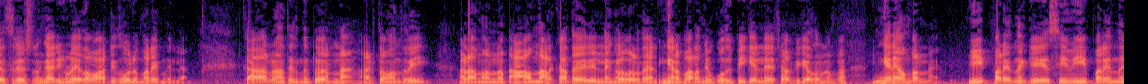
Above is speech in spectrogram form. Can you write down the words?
ഡെസ്റ്റിനേഷനും കാര്യങ്ങളും ഏതോ പാർട്ടി പോലും പറയുന്നില്ല. കാറിനകത്ത് ഇരുന്നിട്ട് പറഞ്ഞ അടുത്ത മന്ത്രി എടാന്ന് പറഞ്ഞാൽ ആ നടക്കാത്ത കാര്യമില്ല നിങ്ങൾ വെറുതെ ഇങ്ങനെ പറഞ്ഞു കൊതിപ്പിക്കല്ലേ ഷാഫിക്കാന്ന് പറഞ്ഞപ്പോൾ ഇങ്ങനെ അവൻ പറഞ്ഞേ. ഈ പറയുന്ന കേസിയും ഈ പറയുന്ന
